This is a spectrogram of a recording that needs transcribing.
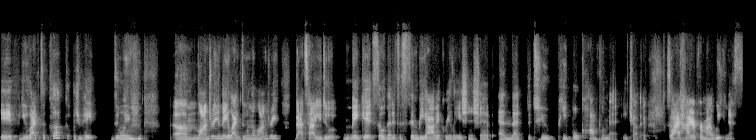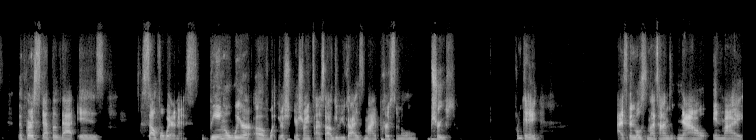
If you like to cook, but you hate doing um, laundry and they like doing the laundry, that's how you do it. Make it so that it's a symbiotic relationship and that the two people complement each other. So I hire for my weakness. The first step of that is self awareness, being aware of what your, your strengths are. So I'll give you guys my personal truth. Okay. I spend most of my time now in my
